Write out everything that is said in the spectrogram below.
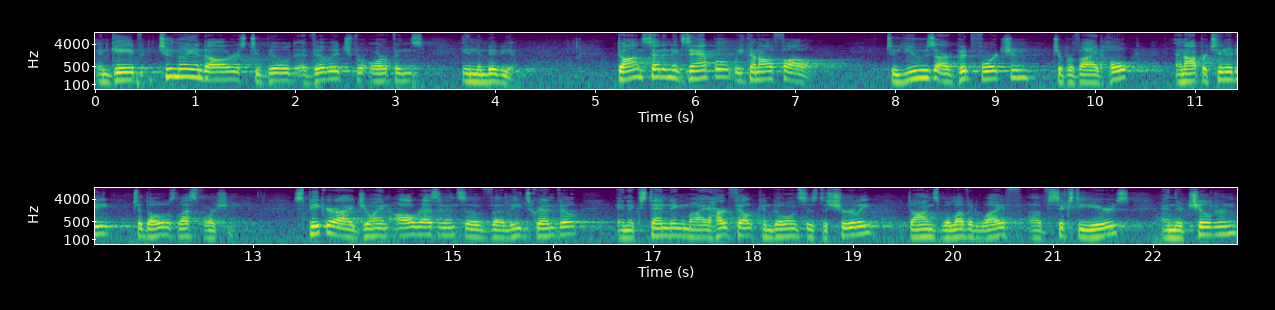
and gave $2 million to build a village for orphans in Namibia. Don set an example we can all follow, to use our good fortune to provide hope and opportunity to those less fortunate. Speaker, I join all residents of uh, Leeds Grenville in extending my heartfelt condolences to Shirley, Don's beloved wife of 60 years, and their children,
